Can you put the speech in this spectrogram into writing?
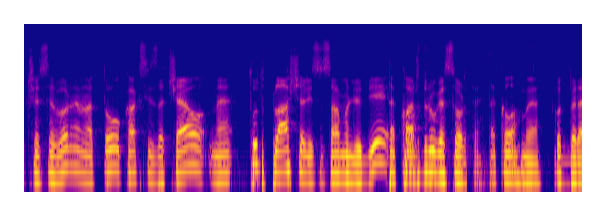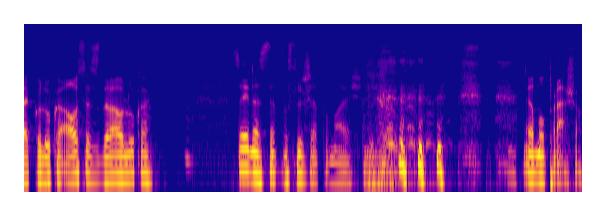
če se vrnem na to, kako si začel, ne, tudi plaščali so samo ljudje, Tako. Tako. pač druge sorte. Tako, Ne. Kot bi rekel Luka, avse, zdrav Luka. sej nas ne posluša, po mojem. Ga bom vprašal.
